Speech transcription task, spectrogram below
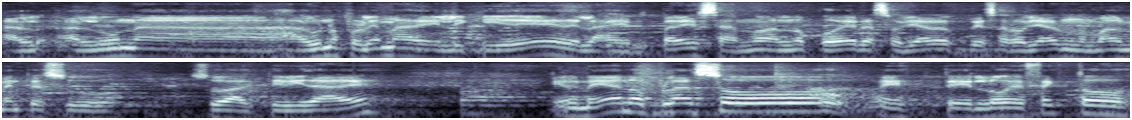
algunos problemas de liquidez de las empresas, ¿no? Al no poder desarrollar, desarrollar normalmente sus actividades. En el mediano plazo, este, los efectos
